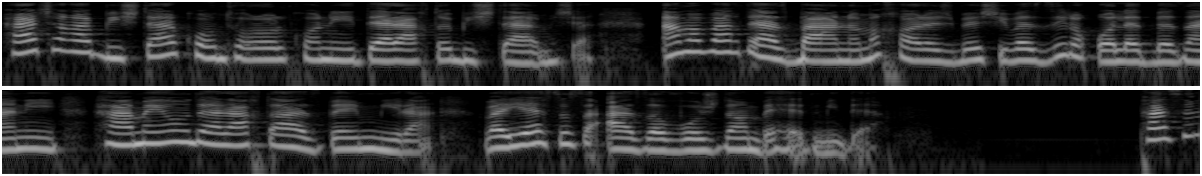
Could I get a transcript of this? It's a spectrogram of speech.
هر چقدر بیشتر کنترل کنی درخت بیشتر میشه. اما وقتی از برنامه خارج بشی و زیر قلت بزنی همه اون درخت از بین میرن و یه احساس عذاب وجدان بهت میده. پس این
